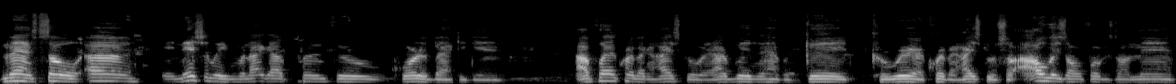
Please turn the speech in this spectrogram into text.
Man, so uh initially when I got put into quarterback again, I played quarterback in high school and I really didn't have a good career at quarterback in high school. So I was all focused on man,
